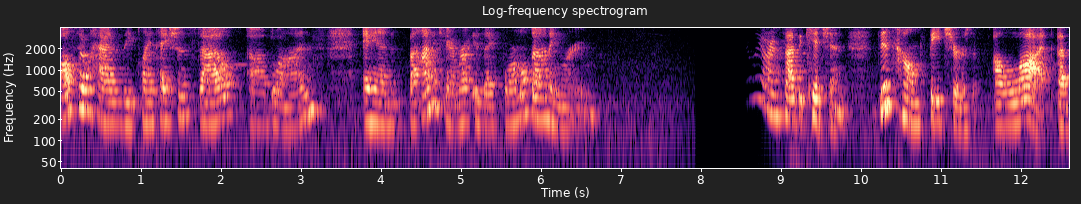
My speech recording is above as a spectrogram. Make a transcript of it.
Also has the plantation style uh, blinds and behind the camera is a formal dining room inside the kitchen. This home features a lot of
